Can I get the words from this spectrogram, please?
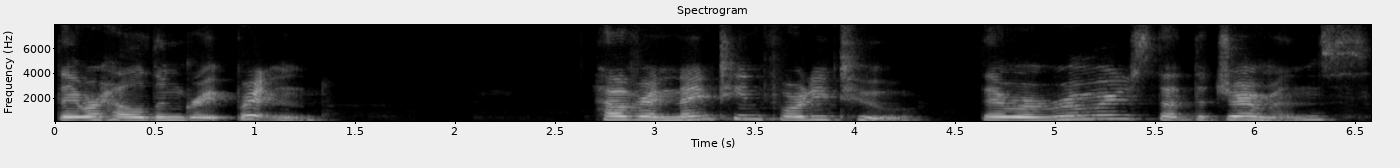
they were held in Great Britain. However, in 1942, there were rumors that the Germans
